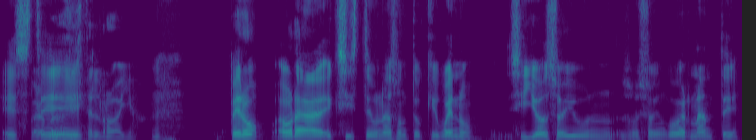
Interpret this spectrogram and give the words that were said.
Este, Pero pues así está el rollo. pero ahora existe un asunto que, bueno, si yo soy un, soy un gobernante,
